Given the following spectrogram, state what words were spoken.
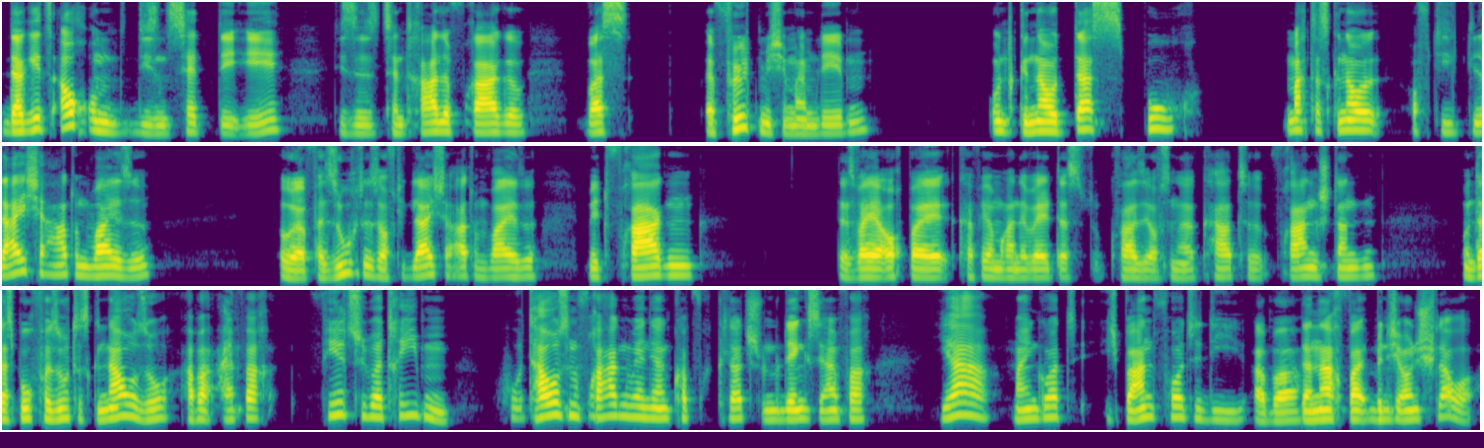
Da geht's auch um diesen Z.de, diese zentrale Frage: „Was erfüllt mich in meinem Leben?“ Und genau das Buch macht das genau auf die gleiche Art und Weise oder versucht es auf die gleiche Art und Weise mit Fragen das war ja auch bei „Café am Rande der Welt“, dass quasi auf so 'ner Karte Fragen standen. Und das Buch versucht es genauso, aber einfach viel zu übertrieben. 1.000 Fragen werden dir an 'n Kopf geklatscht und du denkst dir einfach: „Ja, mein Gott, ich beantworte die, aber danach bin ich auch nicht schlauer.“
